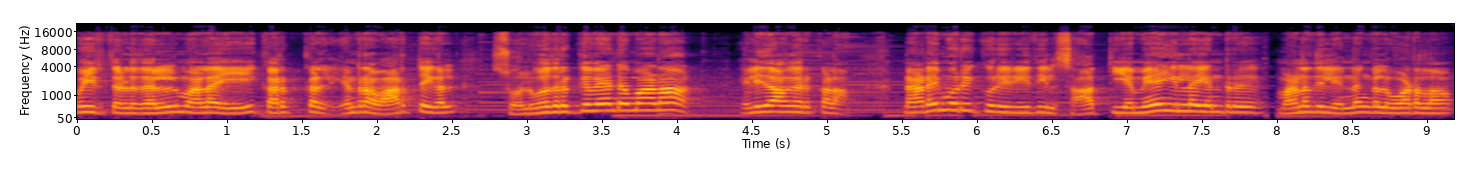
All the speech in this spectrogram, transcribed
உயிர்த்தெழுதல் மலை கற்கள் என்ற வார்த்தைகள் சொல்வதற்கு வேண்டுமானால் எளிதாக இருக்கலாம். நடைமுறைக்குரிய ரீதியில் சாத்தியமே இல்லை என்று மனதில் எண்ணங்கள் ஓடலாம்.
